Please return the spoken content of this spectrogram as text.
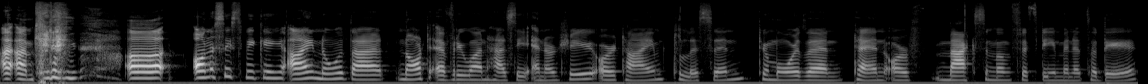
I- I'm kidding. Uh, honestly speaking, I know that not everyone has the energy or time to listen to more than 10 or f- maximum 15 minutes a day.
